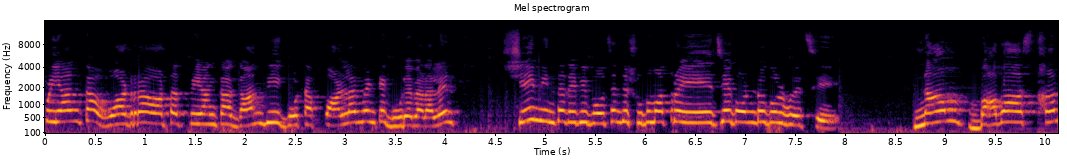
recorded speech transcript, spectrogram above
প্রিয়াঙ্কা ওয়াড্রা, অর্থাৎ প্রিয়াঙ্কা গান্ধী গোটা পার্লামেন্টে ঘুরে বেড়ালেন। সেই মিন্তা দেবী বলছেন যে শুধুমাত্র এজে গন্ডগোল হয়েছে নাম বাবা স্থান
